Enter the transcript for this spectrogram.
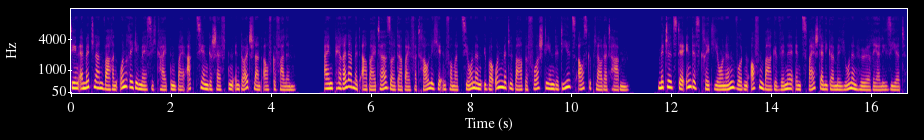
Den Ermittlern waren Unregelmäßigkeiten bei Aktiengeschäften in Deutschland aufgefallen. Ein Perella-Mitarbeiter soll dabei vertrauliche Informationen über unmittelbar bevorstehende Deals ausgeplaudert haben. Mittels der Indiskretionen wurden offenbar Gewinne in zweistelliger Millionenhöhe realisiert.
